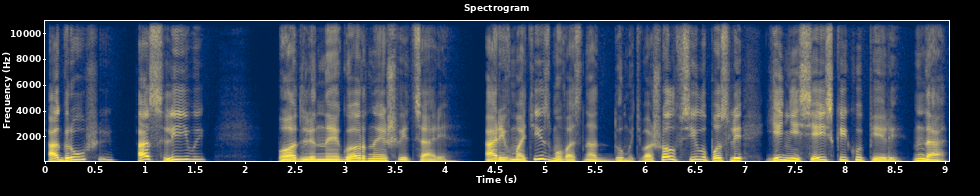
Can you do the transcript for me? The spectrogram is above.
а груши, а сливы. Подлинная горная Швейцария. А ревматизм, у вас надо думать, вошел в силу после Енисейской купели. Да,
